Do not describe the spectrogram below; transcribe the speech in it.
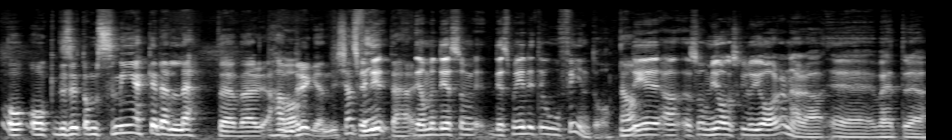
Och, och dessutom smeker den lätt över handryggen. Det känns fint det här. Ja, men det som, det som är lite ofint då. Ja. Det är, alltså, om jag skulle göra den här, eh, vad heter det,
